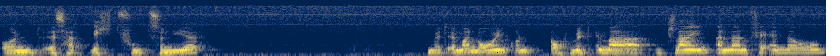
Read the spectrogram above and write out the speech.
und es hat nicht funktioniert mit immer neuen und auch mit immer kleinen anderen Veränderungen,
